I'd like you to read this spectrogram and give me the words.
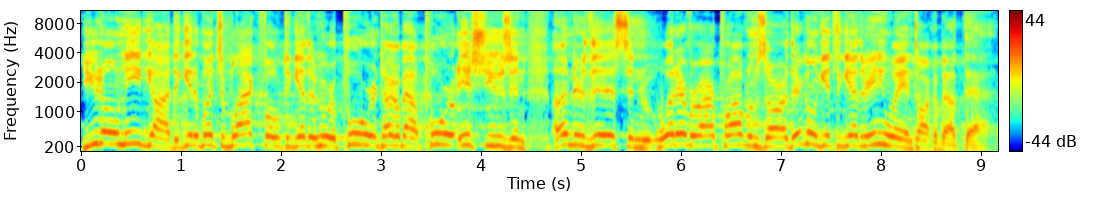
You don't need God to get a bunch of black folk together who are poor and talk about poor issues and under this and whatever our problems are. They're going to get together anyway and talk about that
